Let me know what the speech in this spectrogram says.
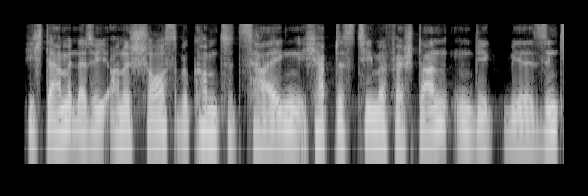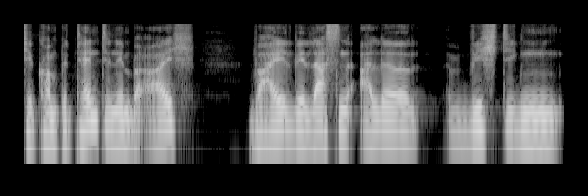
ich damit natürlich auch eine Chance bekomme zu zeigen, ich habe das Thema verstanden, wir, sind hier kompetent in dem Bereich, weil wir lassen alle wichtigen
